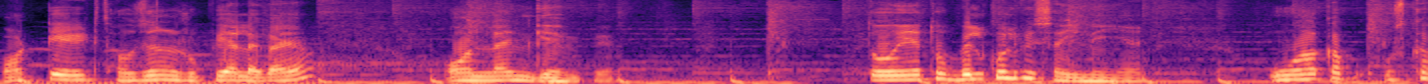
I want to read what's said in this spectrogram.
फोर्टी एट थाउज़ेंड रुपया लगाया ऑनलाइन गेम पे। तो ये तो बिल्कुल भी सही नहीं है। वहाँ का उसका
